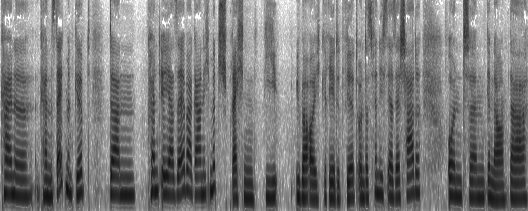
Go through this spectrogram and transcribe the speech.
keine, kein Statement gibt, dann könnt ihr ja selber gar nicht mitsprechen, wie über euch geredet wird. Und das finde ich sehr, sehr schade. Und ähm, genau, da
